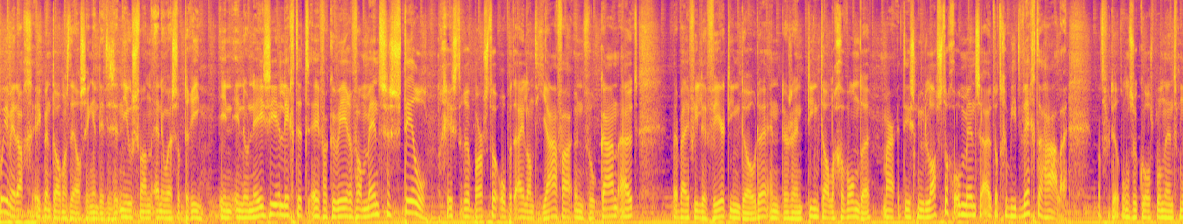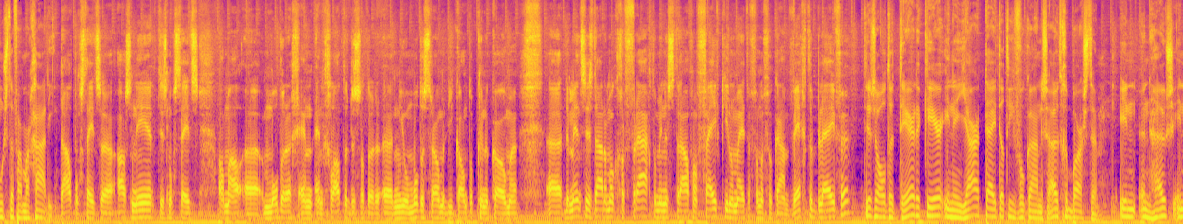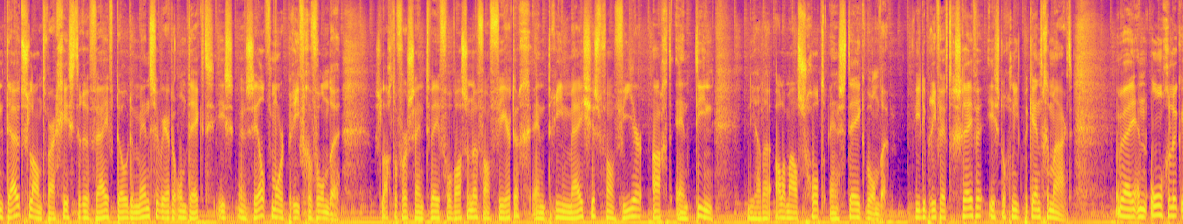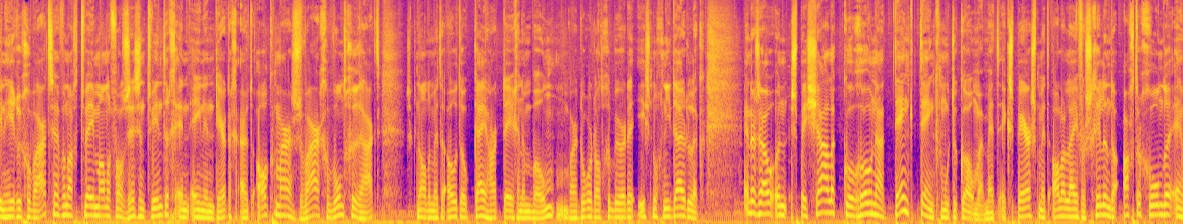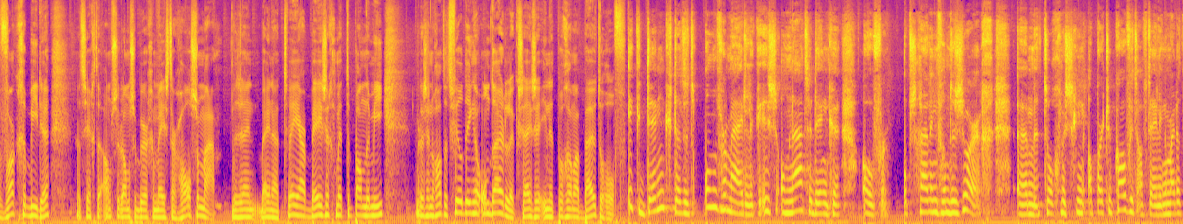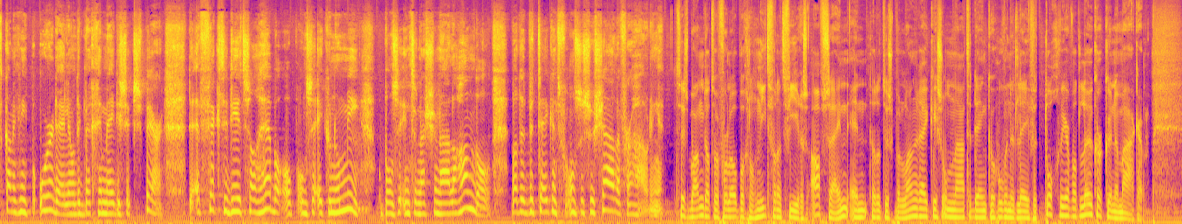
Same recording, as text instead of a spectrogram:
Goedemiddag, ik ben Thomas Delsing en dit is het nieuws van NOS op 3. In Indonesië ligt het evacueren van mensen stil. Gisteren barstte op het eiland Java een vulkaan uit... Daarbij vielen 14 doden en er zijn tientallen gewonden. Maar het is nu lastig om mensen uit dat gebied weg te halen. Dat vertelt onze correspondent Mustafa Margadi. Het daalt nog steeds uh, as neer. Het is nog steeds allemaal uh, modderig en, en glad. Dus dat er uh, nieuwe modderstromen die kant op kunnen komen. de mensen is daarom ook gevraagd om in een straal van 5 kilometer van de vulkaan weg te blijven. Het is al de derde keer in een jaar tijd dat die vulkaan is uitgebarsten. In een huis in Duitsland waar gisteren vijf dode mensen werden ontdekt... is een zelfmoordbrief gevonden. Slachtoffers zijn twee volwassenen van 40 en drie meisjes van 4, 8 en 10. Die hadden allemaal schot- en steekwonden. Wie de brief heeft geschreven is nog niet bekendgemaakt. Bij een ongeluk in Herugewaard zijn vannacht twee mannen van 26 en 31 uit Alkmaar zwaar gewond geraakt. Ze knalden met de auto keihard tegen een boom. Waardoor dat gebeurde is nog niet duidelijk. En er zou een speciale corona-denktank moeten komen... met experts met allerlei verschillende achtergronden en vakgebieden. Dat zegt de Amsterdamse burgemeester Halsema. We zijn bijna twee jaar bezig met de pandemie... Maar er zijn nog altijd veel dingen onduidelijk, zei ze in het programma Buitenhof. Ik denk dat het onvermijdelijk is om na te denken over opschaling van de zorg. Um, toch misschien aparte covid-afdelingen, maar dat kan ik niet beoordelen... want ik ben geen medisch expert. De effecten die het zal hebben op onze economie, op onze internationale handel... wat het betekent voor onze sociale verhoudingen. Ze is bang dat we voorlopig nog niet van het virus af zijn... en dat het dus belangrijk is om na te denken hoe we het leven toch weer wat leuker kunnen maken.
